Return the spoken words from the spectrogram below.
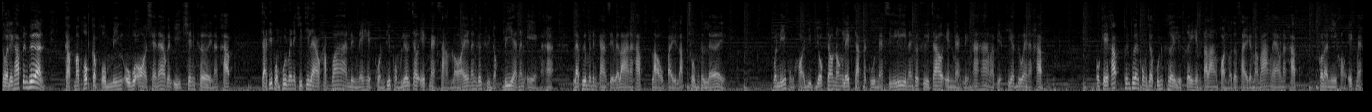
สวัสดีครับเพื่อนๆ กลับมาพบกับผมมิง Overall Channel กันอีกเช่นเคยนะครับ จากที่ผมพูดไว้ในคลิปที่แล้วครับว่าหนึ่งในเหตุผลที่ผมเลือกเจ้า X Max 300 นั่นก็คือดอกเบี้ยนั่นเองนะฮะ และเพื่อไม่เป็นการเสียเวลานะครับ เราไปรับชมกันเลย วันนี้ผมขอหยิบยกเจ้าน้องเล็กจากตระกูล Max Series นั่นก็คือเจ้า N Max 155 มาเปรียบเทียบด้วยนะครับ โอเคครับ เพื่อนๆ คงจะคุ้นเคยหรือเคยเห็นตารางผ่อนมอเตอร์ไซค์กันมาบ้างแล้วนะครับ กรณีของ X Max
